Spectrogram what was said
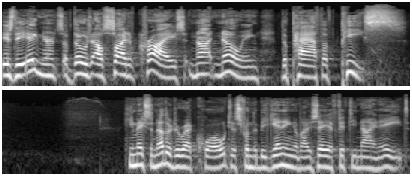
is the ignorance of those outside of Christ not knowing the path of peace. He makes another direct quote, it's from the beginning of Isaiah 59 8.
